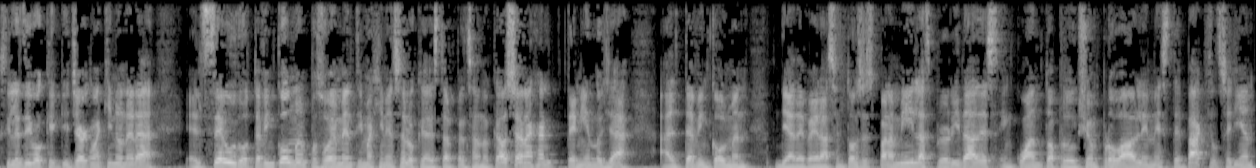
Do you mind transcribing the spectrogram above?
Si les digo que Jerry McKinnon era el pseudo Tevin Coleman, pues obviamente imagínense lo que debe estar pensando Kyle Shanahan teniendo ya al Tevin Coleman de a de veras. Entonces, para mí las prioridades en cuanto a producción probable en este backfield serían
